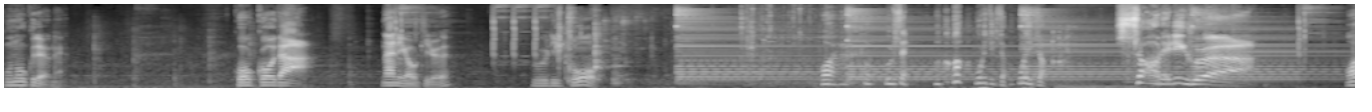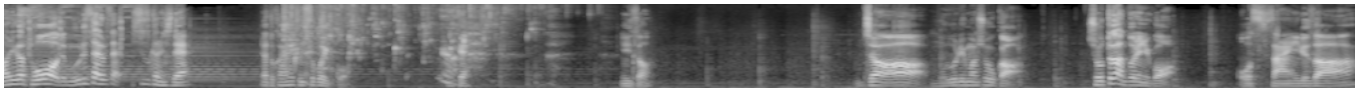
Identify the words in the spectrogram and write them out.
この奥だよね。ここだ何が起きる？振り子。おい、おいうるさい。あ、あ、降りてきた、降りてきた。しゃあ、レリーフありがとう。でもうるさいうるさい。静かにして。あと回復しとこう、一個。オッケー。いいぞ。じゃあ、戻りましょうか。ショットガン取りに行こう。おっさんいるぞ。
